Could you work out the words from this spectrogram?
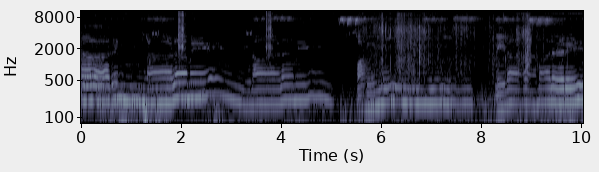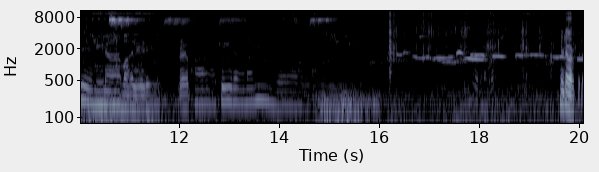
നാളമേ വലിയ കുഴപ്പമില്ല.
